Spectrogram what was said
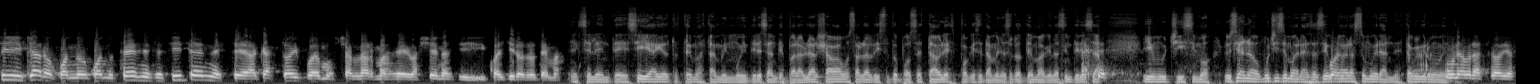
Sí, claro, cuando, cuando ustedes necesiten, este, acá estoy, podemos charlar más de ballenas y cualquier otro tema. Excelente, sí, hay otros temas también muy interesantes para hablar, ya vamos a hablar de isótopos estables, porque ese también es otro tema que nos interesa y muchísimo. Luciano, muchísimas gracias, un abrazo muy grande, hasta cualquier momento. Un abrazo, adiós.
